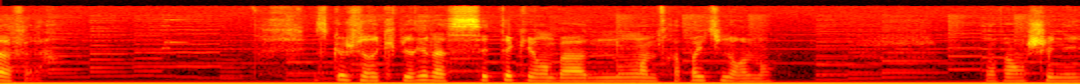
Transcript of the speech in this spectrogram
À faire. Est-ce que je vais récupérer la CT qui est en bas? Non, elle ne sera pas utile normalement. On va enchaîner.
